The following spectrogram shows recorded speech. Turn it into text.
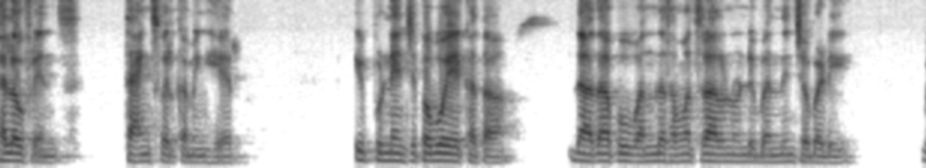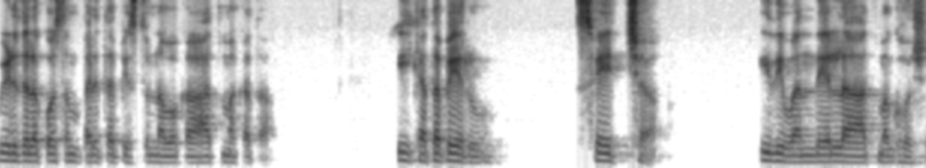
Hello friends thanks for coming here ఇప్పుడు నేను చెప్పబోయే కథ దాదాపు వంద సంవత్సరాల నుండి బంధించబడి విడుదల కోసం పరితపిస్తున్న ఒక ఆత్మకథ. ఈ కథ పేరు స్వేచ్ఛ. ఇది వందేళ్ళ ఆత్మఘోష.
